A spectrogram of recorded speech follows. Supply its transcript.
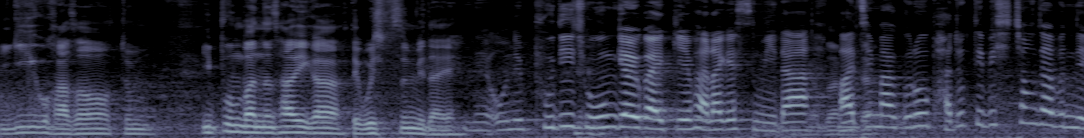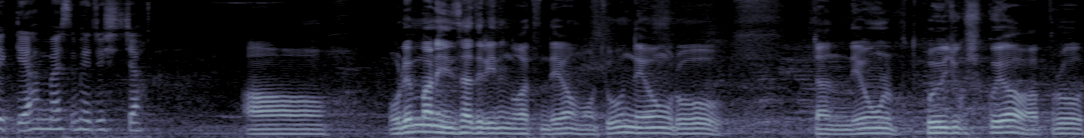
이기고 가서 좀 이쁨 받는 사위가 되고 싶습니다. 예. 네, 오늘 부디 좋은 결과 있길 바라겠습니다. 감사합니다. 마지막으로 바둑TV 시청자분들께 한 말씀 해주시죠. 어, 오랜만에 인사드리는 것 같은데요. 뭐 좋은 내용으로 일단 내용을 보여주고 싶고요. 앞으로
